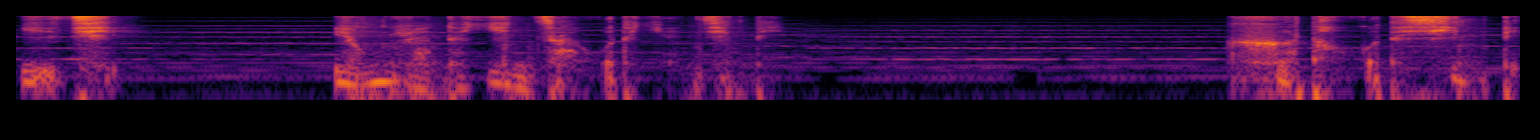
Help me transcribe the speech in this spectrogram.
一起，永远的印在我的眼睛里，刻到我的心底。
